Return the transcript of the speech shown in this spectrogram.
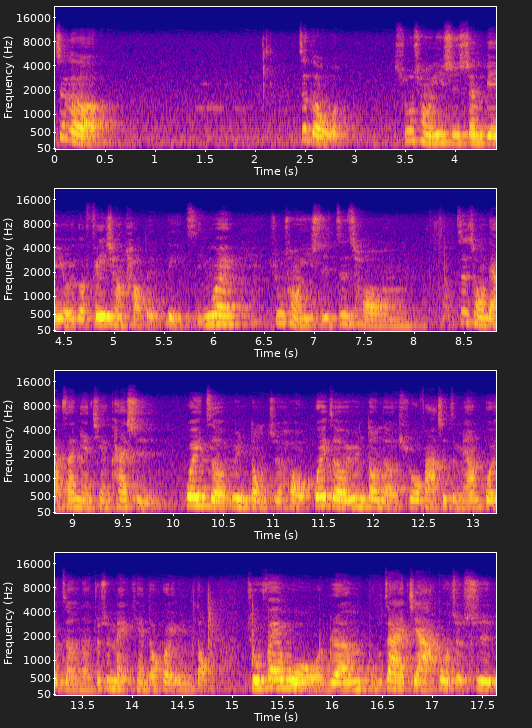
这个，这个我，舒虫医师身边有一个非常好的例子，因为舒虫医师自从自从两三年前开始。规则运动之后，规则运动的说法是怎么样规则呢？就是每天都会运动，除非我人不在家，或者是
